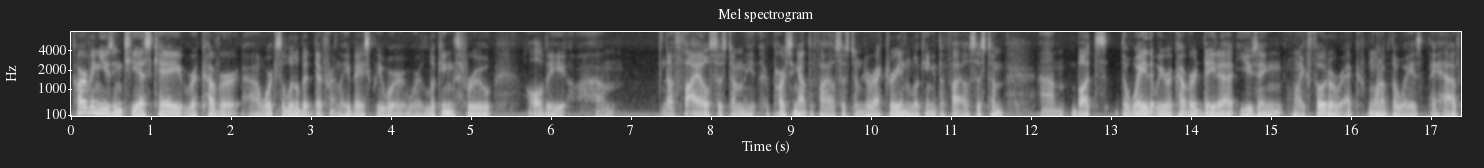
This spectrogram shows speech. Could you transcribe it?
carving using TSK Recover uh, works a little bit differently. Basically, we're, we're looking through all the um, the file system. They're parsing out the file system directory and looking at the file system. Um, but the way that we recover data using like PhotoRec, one of the ways that they have,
